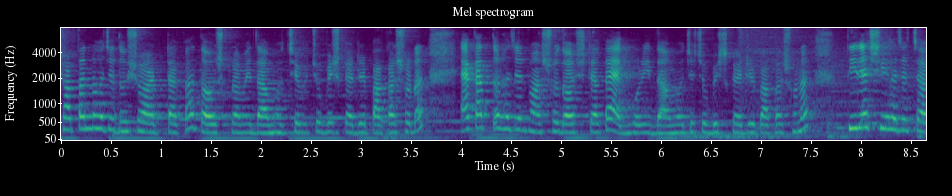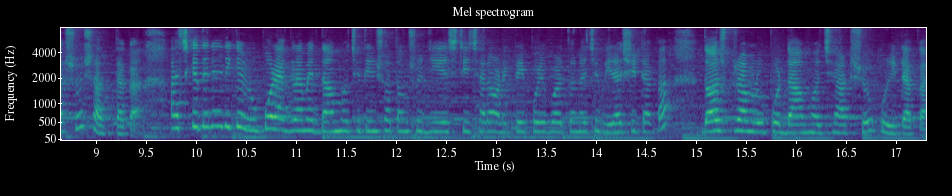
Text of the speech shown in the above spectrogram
সাতান্ন হাজার দুশো আট টাকা। দশ গ্রামের দাম হচ্ছে চব্বিশ ক্যারেটের পাকা সোনার একাত্তর হাজার পাঁচশো দশ টাকা। এক ভরির দাম হচ্ছে চব্বিশ ক্যারেটের পাকা সোনার তিরাশি হাজার চারশো সাত টাকা। আজকের দিনে এদিকে রুপোর এক গ্রামের দাম হচ্ছে তিন শতাংশ জিএসটি ছাড়া অনেকটাই পরিবর্তন হয়েছে, বিরাশি টাকা। দশ গ্রাম রুপোর দাম হচ্ছে আটশো কুড়ি টাকা।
